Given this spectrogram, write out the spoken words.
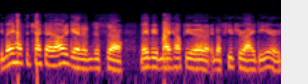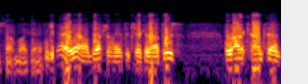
You may have to check that out again, and just uh, maybe it might help you in a, in a future idea or something like that. Yeah, yeah, I'll definitely have to check it out. There's a lot of content.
